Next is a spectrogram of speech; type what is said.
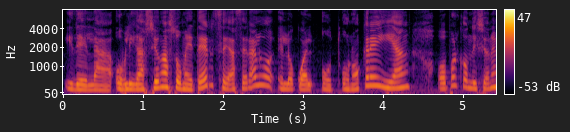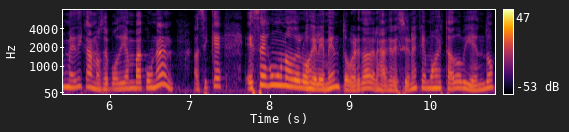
y de la obligación a someterse a hacer algo en lo cual o, no creían o por condiciones médicas no se podían vacunar. Así que ese es uno de los elementos, ¿verdad?, de las agresiones que hemos estado viendo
